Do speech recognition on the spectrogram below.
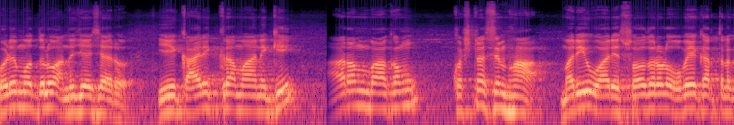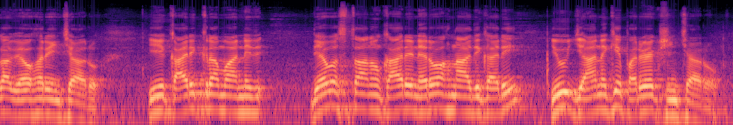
కొడిముద్దులు అందజేశారు. ఈ కార్యక్రమానికి ఆరంభాకం కృష్ణసింహ మరియు వారి సోదరులు ఉభయకర్తలుగా వ్యవహరించారు. ఈ కార్యక్రమాన్ని దేవస్థానం కార్యనిర్వహణాధికారి యు జానకి పర్యవేక్షించారు.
